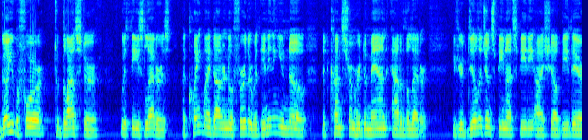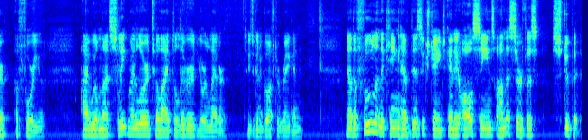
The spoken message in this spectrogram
Go you before to Gloucester with these letters, acquaint my daughter no further with anything you know that comes from her demand out of the letter. If your diligence be not speedy, I shall be there afore you. I will not sleep, my lord, till I have delivered your letter. So he's going to go after Regan. Now the fool and the king have this exchange, and it all seems on the surface stupid.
